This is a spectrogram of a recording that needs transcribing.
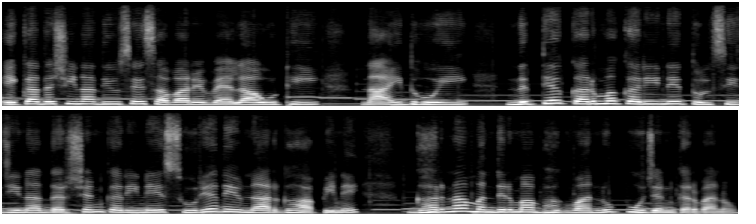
એકાદશીના દિવસે સવારે વહેલા ઉઠી, નાઈ ધોઈ, નિત્ય કર્મ કરીને તુલસીજીના દર્શન કરીને સૂર્યદેવના અર્ઘ આપીને ઘરના મંદિરમાં ભગવાનનું પૂજન કરવાનું.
